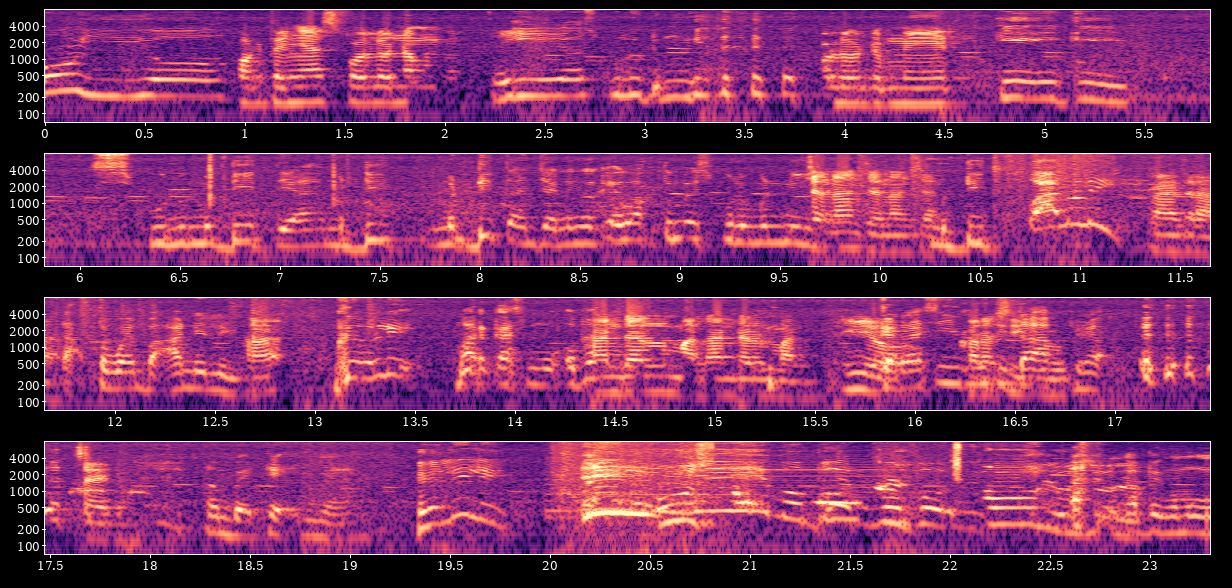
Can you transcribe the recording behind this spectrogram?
Oh iya. waktunya 10 6 Iya 10 demit. 10 demit. Iki iki. 10 menit ya, medit, medit aja nih ngekek waktu mek 10 menit. Jangan, jangan, jangan. Medit. Wah lu li. Nah. Tak tuwe mbak Ani li. Ah. Gue li markasmu apa? Andalman, andalman. Iya. Garasi ibu. ditabrak. Cek. Ambek deknya. Lili. Us. Eh, Aku lu. kape ngomong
